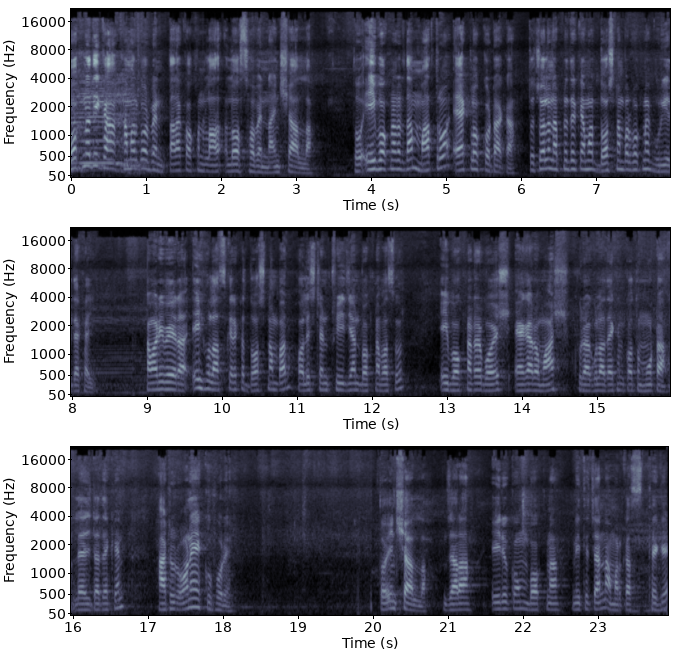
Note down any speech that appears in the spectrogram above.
বকনা দিয়ে খামার করবেন, তারা কখনো লস হবেন না, ইনশাআল্লাহ। তো এই বকনাটার দাম মাত্র এক লক্ষ টাকা। তো চলেন আপনাদেরকে আমার দশ নম্বর বকনা ঘুরিয়ে দেখাই। খামারি ভাইয়েরা, এই হলো আজকের একটা দশ নাম্বার হলিস্টান ফ্রিজিয়ান বকনা বাছুর। এই বকনাটার বয়স এগারো মাস। খুরাগুলা দেখেন কত মোটা, লেজটা দেখেন হাঁটুর অনেক উপরে। তো ইনশাআল্লাহ, যারা এইরকম বকনা নিতে চান আমার কাছ থেকে,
